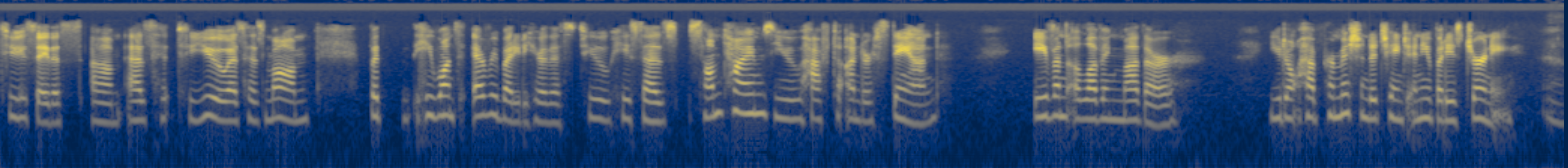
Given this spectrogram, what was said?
to say this um, as to you as his mom, but he wants everybody to hear this too. He says sometimes you have to understand, even a loving mother, you don't have permission to change anybody's journey. Yeah.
